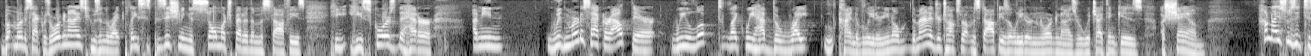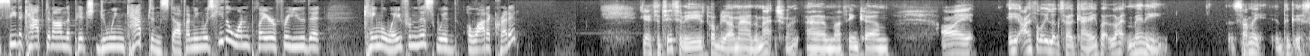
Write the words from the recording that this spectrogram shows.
but Mertesacker was organized. He was in the right place. His positioning is so much better than Mustafi's. He he scores the header. I mean, with Mertesacker out there, we looked like we had the right kind of leader. You know, the manager talks about Mustafi as a leader and an organizer, which I think is a sham. How nice was it to see the captain on the pitch doing captain stuff? I mean, was he the one player for you that came away from this with a lot of credit? Yeah, statistically, he's probably our man of the match, right? Um, I think um, I he, I thought he looked okay, but like many, something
